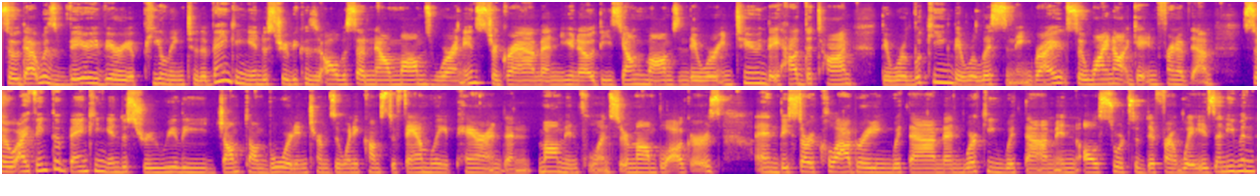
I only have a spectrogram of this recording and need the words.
so that was very, very appealing to the banking industry because all of a sudden now moms were on Instagram and, you know, these young moms and they were in tune, they had the time, they were looking, they were listening, right? So why not get in front of them? So I think the banking industry really jumped on board in terms of when it comes to family, parent, and mom influencer, mom bloggers. And they started collaborating with them and working with them in all sorts of different ways. And even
